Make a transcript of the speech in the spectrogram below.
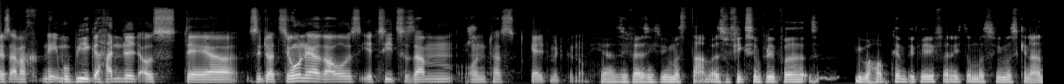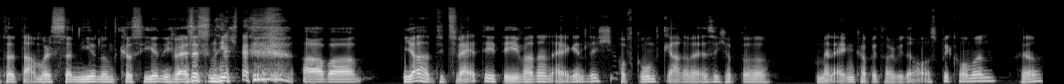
Du hast einfach eine Immobilie gehandelt aus der Situation heraus, ihr zieht zusammen und hast Geld mitgenommen. Ja, also ich weiß nicht, wie man es damals, also Fix and Flip war überhaupt kein Begriff, nicht, um wie man es genannt hat, damals sanieren und kassieren, ich weiß es nicht. Aber ja, die zweite Idee war dann eigentlich, aufgrund klarerweise, ich habe äh, mein Eigenkapital wieder rausbekommen, ja,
